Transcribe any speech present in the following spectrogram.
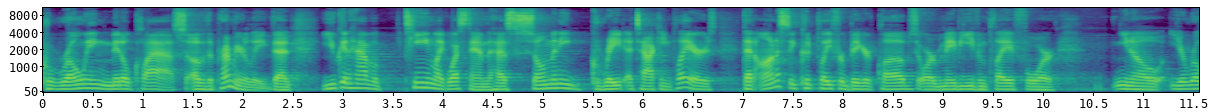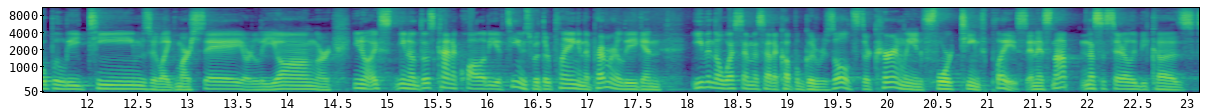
growing middle class of the Premier League that you can have a team like West Ham that has so many great attacking players that honestly could play for bigger clubs or maybe even play for you know Europa League teams or like Marseille or Lyon or you know ex, you know those kind of quality of teams. But they're playing in the Premier League and even though West Ham has had a couple good results they're currently in 14th place. And it's not necessarily because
